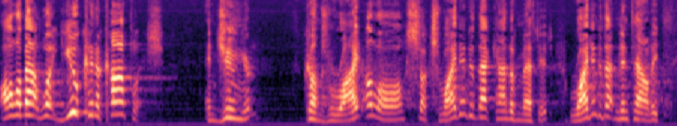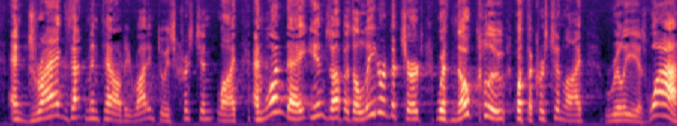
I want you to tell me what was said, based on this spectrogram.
all about what you can accomplish. And Junior, comes right along, sucks right into that kind of message, right into that mentality, and drags that mentality right into his Christian life, and one day ends up as a leader of the church with no clue what the Christian life really is. Why?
